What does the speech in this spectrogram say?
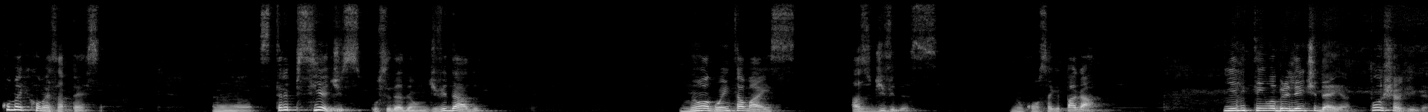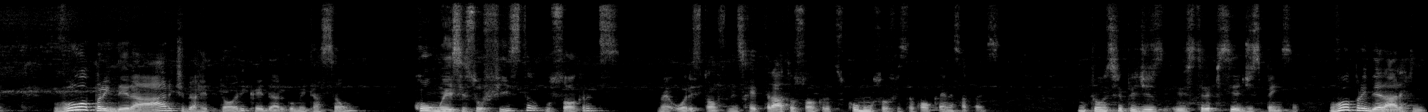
Como é que começa a peça? Uh, Strepsíades, o cidadão endividado, não aguenta mais as dívidas, não consegue pagar. E ele tem uma brilhante ideia. Poxa vida, vou aprender a arte da retórica e da argumentação com esse sofista, o Sócrates. Né? O Aristófanes retrata o Sócrates como um sofista qualquer nessa peça. Então o Strepsíades pensa: vou aprender a arte,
